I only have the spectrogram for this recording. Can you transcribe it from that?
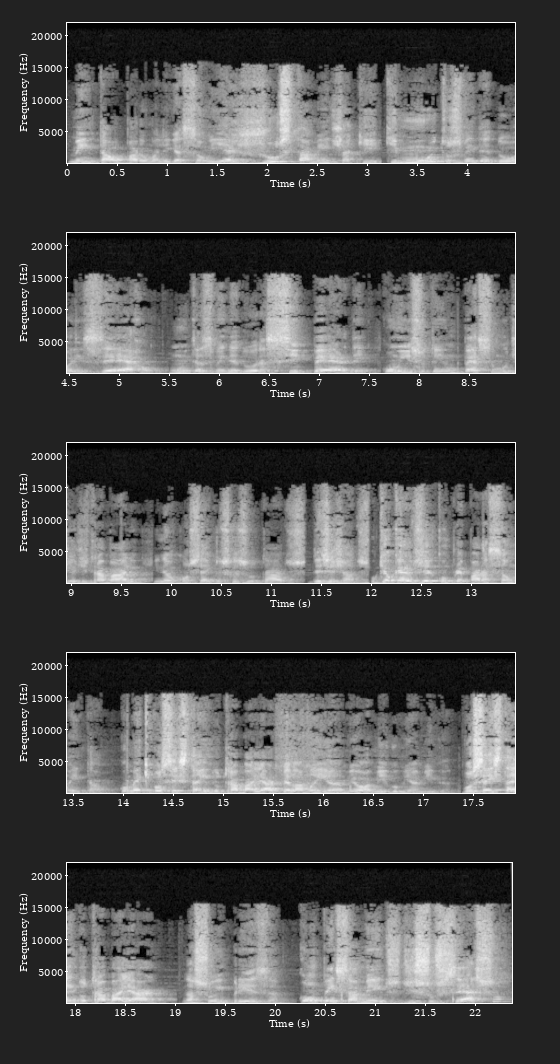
mental para uma ligação? E é justamente aqui que muitos vendedores erram, muitas vendedoras se perdem, com isso tem um péssimo dia de trabalho e não conseguem os resultados desejados. O que eu quero dizer com preparação mental? Como é que você está indo trabalhar pela manhã, meu amigo, minha amiga? Você está indo trabalhar na sua empresa com pensamentos de sucesso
